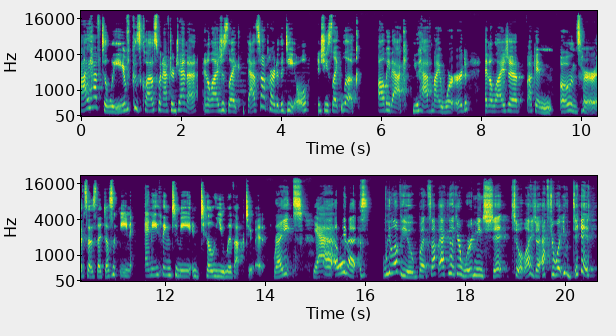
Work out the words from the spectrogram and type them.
I have to leave because Klaus went after Jenna. And Elijah's like, That's not part of the deal. And she's like, Look, I'll be back. You have my word. And Elijah fucking owns her and says, That doesn't mean anything to me until you live up to it. Right? Yeah. Uh, Elena, we love you, but stop acting like your word means shit to Elijah after what you did.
